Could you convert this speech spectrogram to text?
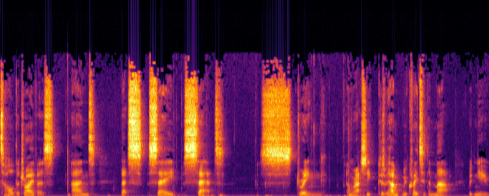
to hold the drivers and let's say set string and we're actually because we haven't we created the map with new,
